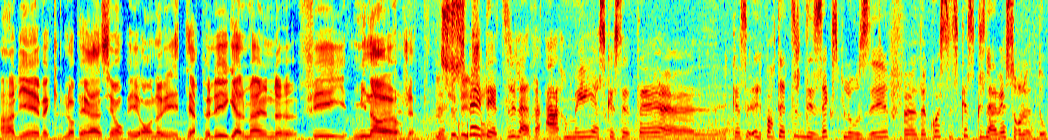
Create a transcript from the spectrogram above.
en lien avec l'opération et on a interpellé également une fille mineure. Le suspect était-il armé? Est-ce que c'était... Euh, portait-il des explosifs? De quoi? Qu'est-ce qu'il avait sur le dos?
